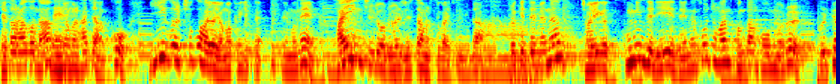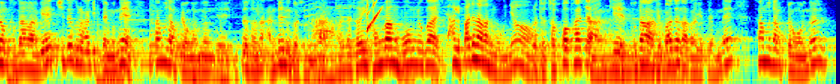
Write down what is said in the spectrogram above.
개설하거나 네. 운영을 하지 않고 이익을 추구하여 영업하기 때- 때문에 과잉 진료를 일삼을 수가 있습니다. 아. 그렇기 때문에는 저희 국민들이 내는 소중한 건강보험료를 불편 부당하게 취득을 하기 때문에 사무장병원은 이제 있어서는 안 되는 것입니다. 아, 그러니까 저희 건강보험료가 이상하게 빠져나가는 거군요. 그렇죠. 적법하지 않게 음. 부당하게 빠져나가기 때문에 사무장병원을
